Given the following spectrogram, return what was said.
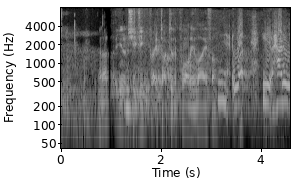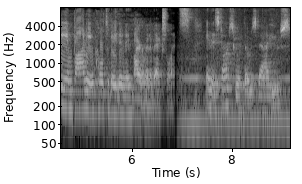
And I, you know, Chief, you can probably talk to the quality of life. Yeah. Well, you know, how do we embody and cultivate an environment of excellence? And it starts with those values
